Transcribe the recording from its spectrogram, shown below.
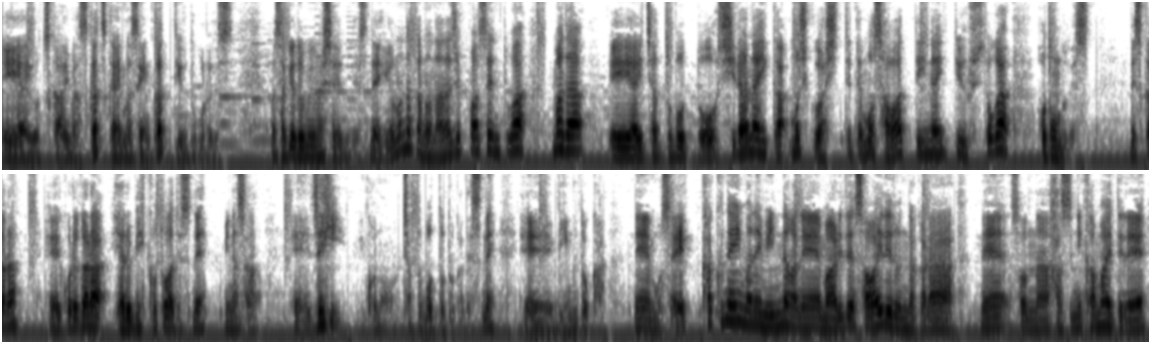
AI を使いますか使いませんかっていうところです。まあ、先ほど見ましたようにですね世の中の70%はまだ AI チャットボットを知らないかもしくは知ってても触っていないっていう人がほとんどです。ですから、えー、これからやるべきことはですね皆さんえー、ぜひこのチャットボットとかですね、えー、Bing とか、ね、もうせっかくね、今ね、みんながね、周りで騒いでるんだから、ね、そんなハスに構えてね、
